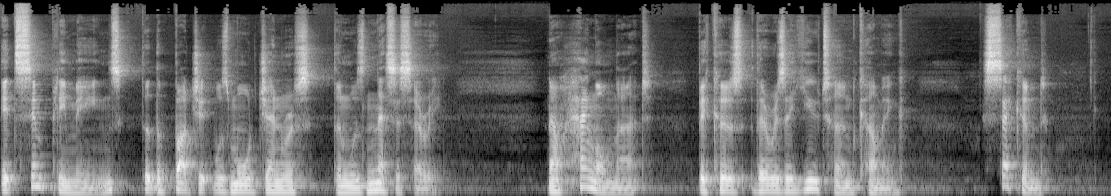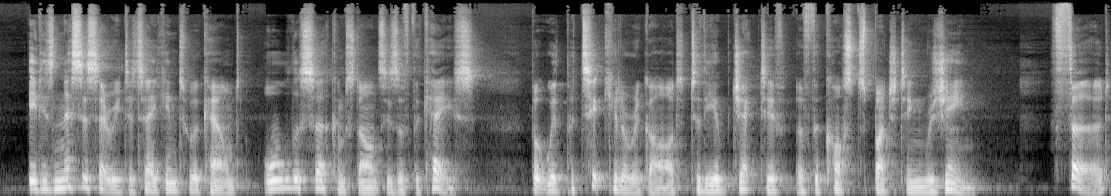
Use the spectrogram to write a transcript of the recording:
It simply means that the budget was more generous than was necessary. Now, hang on that because there is a U turn coming. Second, it is necessary to take into account all the circumstances of the case, but with particular regard to the objective of the costs budgeting regime. Third,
